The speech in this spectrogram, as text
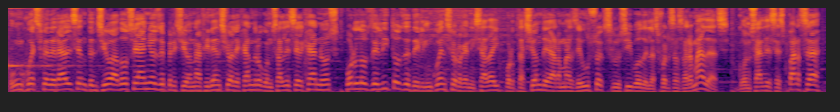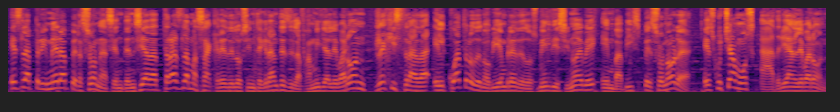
Un juez federal sentenció a 12 años de prisión a Fidencio Alejandro González Eljanos por los delitos de delincuencia organizada y portación de armas de uso exclusivo de las Fuerzas Armadas. González Esparza es la primera persona sentenciada tras la masacre de los integrantes de la familia Levarón, registrada el 4 de noviembre de 2019 en Bavispe, Sonora. Escuchamos a Adrián Levarón.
